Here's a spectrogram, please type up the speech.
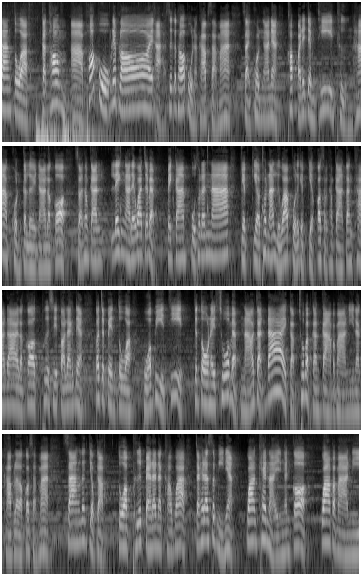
สร้างตัวกระท่อมอ่าเพาะปลูกเรียบร้อยอะซึ่งกระท่อมพาปลูกนะครับสามารถใส่คนงานเนี่ยเข้าไปได้เต็มที่ถึง 5 คนกันเลยนะ แล้วก็สามารถทำการเร่งงานได้ว่าจะแบบเป็นการปลูกเท่านั้นนะ เก็บเกี่ยวเท่านั้นหรือว่าปลูกและเก็บเกี่ยวก็สามารถทำการตั้งค่าได้ แล้วก็พืชชนิดตอนแรกเนี่ยก็จะเป็นตัวหัวบีดที่จะโตในช่วงแบบหนาวจัดได้กับช่วงแบบกลางๆประมาณนี้นะครับแล้วเราก็สามารถสร้างเรื่องเกี่ยวกับตัวพื้นแปลงได้นะครับว่าจะให้รัศมีเนี่ยกว้างแค่ไหนงั้นก็ กว้างประมาณนี้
